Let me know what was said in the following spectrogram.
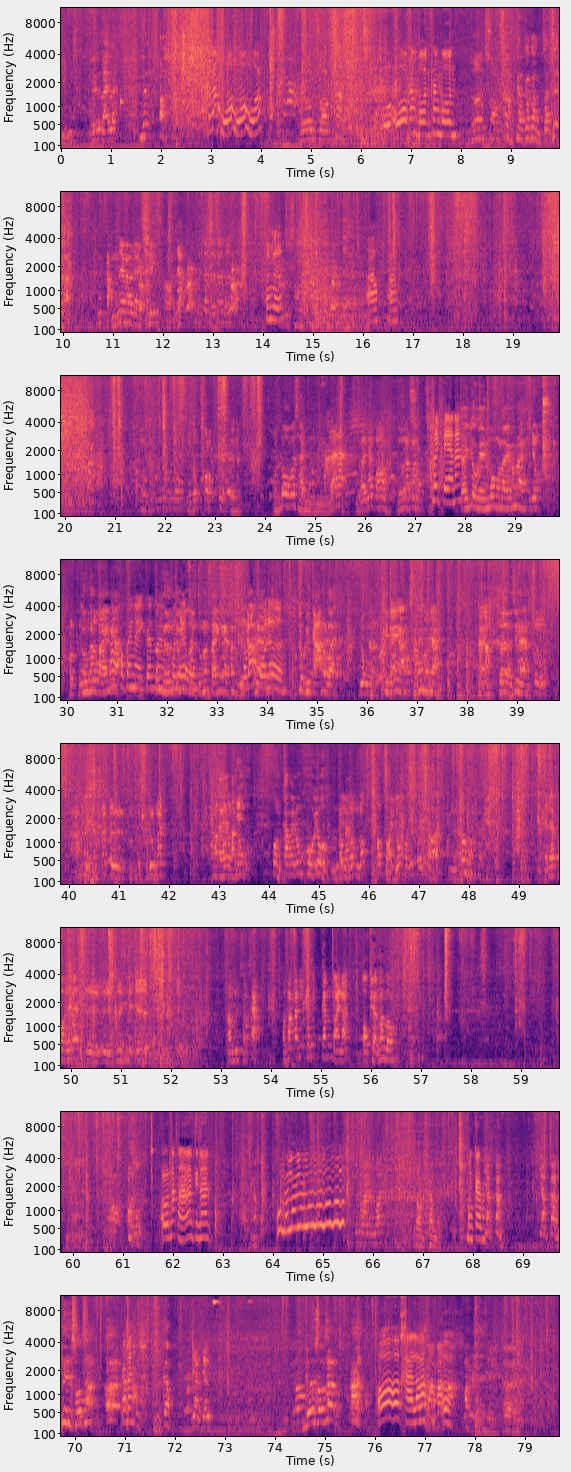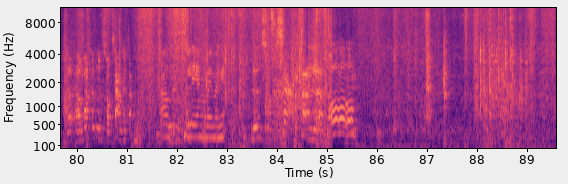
หลิง เลยไรเลยนึกอะระบังหัวหัวหัวเดินสองข้างโอ้โอ้ข้างบนข้างบน เดินสองข้างกักับกับจัดเสือมัต่ำได้ไหมเด็กชิงอ๋อเล้วตั้งเดินตั้งเดินตั้งเดินเอาเอาลงถึงลงก็ลงก็ลงเลยนะอาโลงก็ใส่ได้นะไปนะปอเดินไม่เปรนะจะโยกเองลงอะไรก็ไม่โยก เอาถุง Tung lên tay เอา nghe เขาไปไหนกันนะ Tung đường คนเย tránh อะจัง rồi tung lên tay nghe Thằng ระวังโหเนอ Vô khuyến cán rồi vậy dùng nữa Thì đấy ngắn Đấy ngắn nè Này à Ừ xin nè เออเออถุงถุงรุ่นนะ Tay bắn lông ผม cầm cái lông khổ vô ลบลบลบเขาปล่อยลบคนนี้คนนี้เหรอเห็นไหมปอเห็นไหมเออเออเออเออเอาหนึ่งสองสามเอามักกันนิดกันนิดกันหน่อยหน่อย Ở phèn mắt lông เออนักหนานั่นทีนั่นโอ้ลอยลอยลอยลอยลอยลอยลอยร้อยร้อย Làm khăn này มันกลับย่างกันย่างกัน Đưa số sẵn กลับไหม Cầm ย่างยัง Đưa số sẵn À โอ้โอ้ขาดแล้ววะเออเอาเอามาทั้งหนึ่งสองสามเท่ากับเอามาเรียงอะไรมาเนี่ยหนึ่งสองสามเออโอ้โอ้โอ้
